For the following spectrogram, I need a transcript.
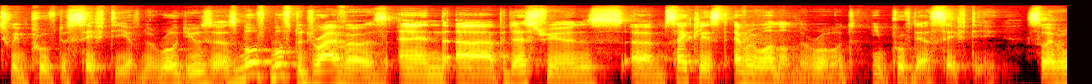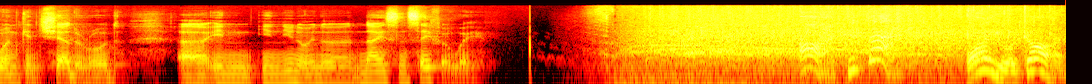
to improve the safety of the road users, both, both the drivers and uh, pedestrians, um, cyclists, everyone on the road improve their safety. So everyone can share the road uh, in, in, you know, in a nice and safer way. Ah, you're back! While you were gone,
